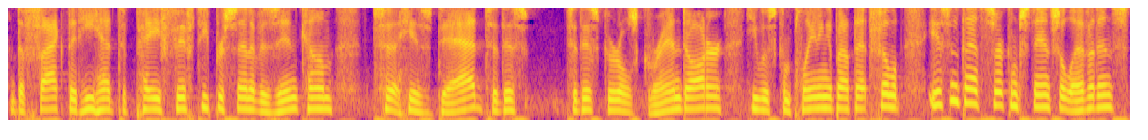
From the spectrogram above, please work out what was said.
the fact that he had to pay 50% of his income to his dad, to this to this girl's granddaughter. He was complaining about that. Philip, isn't that circumstantial evidence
